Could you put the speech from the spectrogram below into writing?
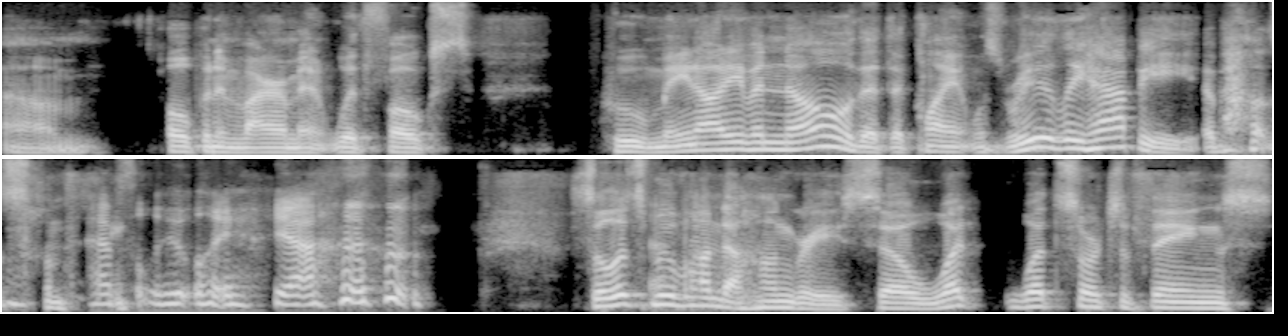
um, open environment with folks who may not even know that the client was really happy about something. Absolutely. Yeah. so let's move on to hungry. So what what sorts of things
